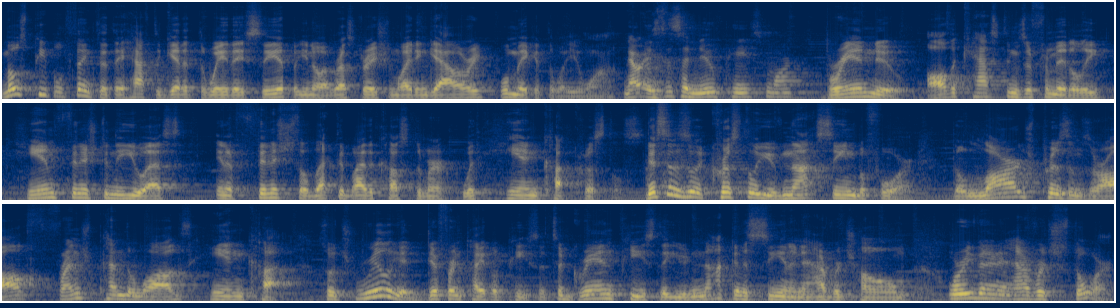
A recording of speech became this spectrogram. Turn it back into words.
Most people think that they have to get it the way they see it, but you know, at Restoration Lighting Gallery, we'll make it the way you want. Now, is this a new piece, Mark? Brand new. All the castings are from Italy, hand finished in the US, in a finish selected by the customer with hand cut crystals. This is a crystal you've not seen before. The large prisms are all French Pendeloques hand cut. So it's really a different type of piece. It's a grand piece that you're not going to see in an average home or even an average store.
